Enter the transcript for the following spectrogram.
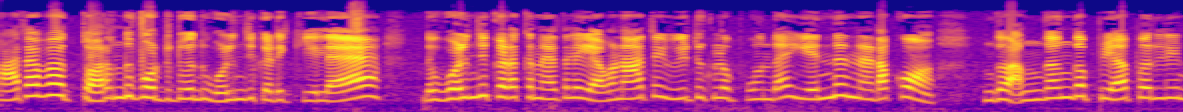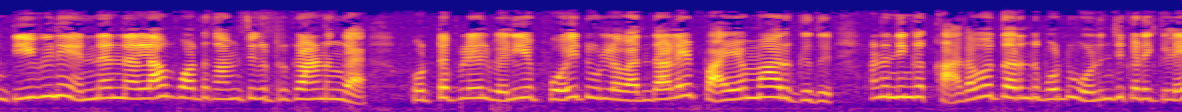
கதவை திறந்து போட்டுட்டு வந்து ஒளிஞ்சு கிடைக்கல? இந்த ஒளிஞ்சு கிடக்க நேரத்தில் எவனாச்சும் வீட்டுக்குள்ளே பூந்தா என்ன நடக்கும்? இங்கே அங்கங்கே பேப்பர்லேயும் டிவிலையும் என்னென்னலாம் போட்டு காமிச்சுக்கிட்டு இருக்கானுங்க. பொட்ட பிள்ளைகள் வெளியே போயிட்டு உள்ளே வந்தாலே பயமாக இருக்குது. ஆனால் நீங்கள் கதவை திறந்து போட்டு ஒளிஞ்சு கிடைக்கல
